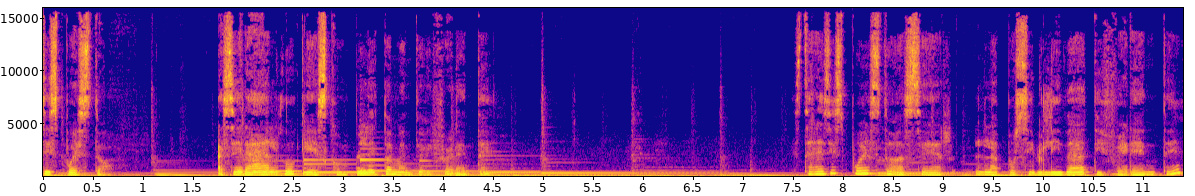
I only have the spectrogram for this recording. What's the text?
dispuesto a hacer algo que es completamente diferente? ¿Estarías dispuesto a hacer la posibilidad diferente?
